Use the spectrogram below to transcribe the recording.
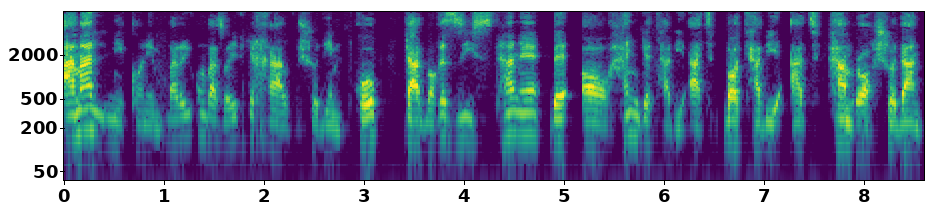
عمل می‌کنیم؟ برای اون وظایفی که خلق شدیم. خب در واقع زیستن به آهنگ طبیعت با طبیعت همراه شدن.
